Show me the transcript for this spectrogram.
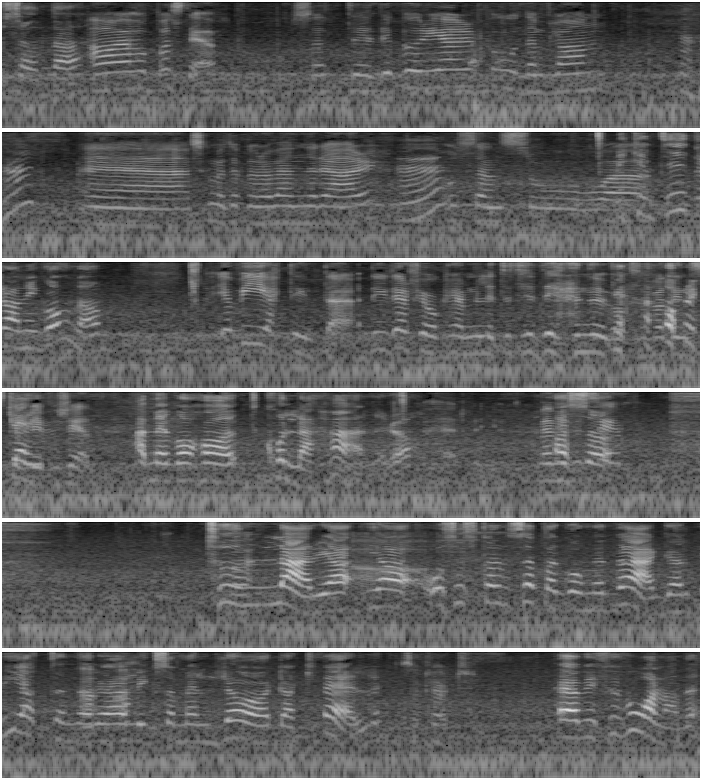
söndag. Ja, jag hoppas det. Så att eh, det börjar på Odenplan. Mhm. Eh, ska möta upp några vänner där. Mm. Och sen så... eh, Vilken tid drar ni igång då? Jag vet inte. Det är därför jag åker hem lite tidigare nu också. För att det inte ska bli för sent. Ja, men vad har, kolla här nu då. Herregud. Men vi Alltså, får se. Tunnlar, ja, ja, och så ska de sätta igång med vägarbeten när det är liksom en lördagkväll. Såklart. Är vi förvånade?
